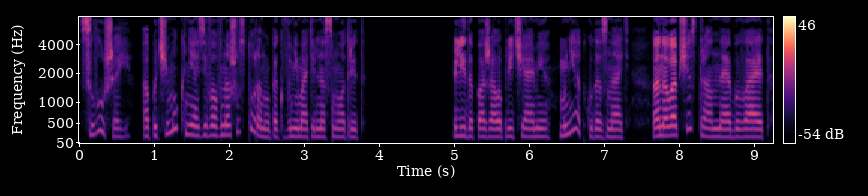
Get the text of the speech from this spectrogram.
Слушай, а почему Князева в нашу сторону так внимательно смотрит?» Лида пожала плечами. «Мне откуда знать? Она вообще странная бывает.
